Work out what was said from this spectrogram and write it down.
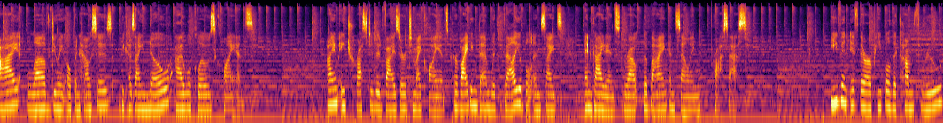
I love doing open houses because I know I will close clients. I am a trusted advisor to my clients, providing them with valuable insights and guidance throughout the buying and selling process. Even if there are people that come through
